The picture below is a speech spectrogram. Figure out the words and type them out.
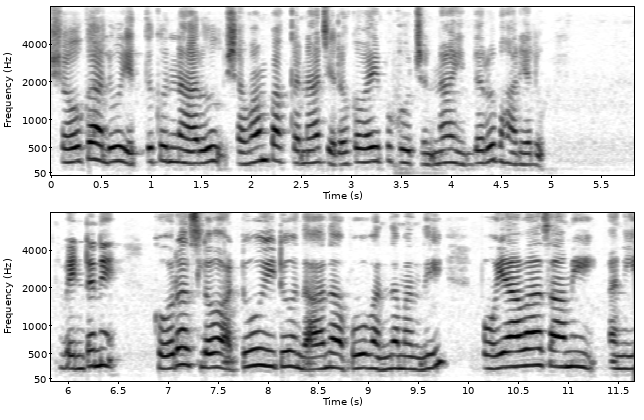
శోకాలు ఎత్తుకున్నారు శవం పక్కన చెరొకవైపు కూర్చున్న ఇద్దరు భార్యలు. వెంటనే కోరస్లో అటూ ఇటూ దాదాపు వంద మంది పోయావా సామి అని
